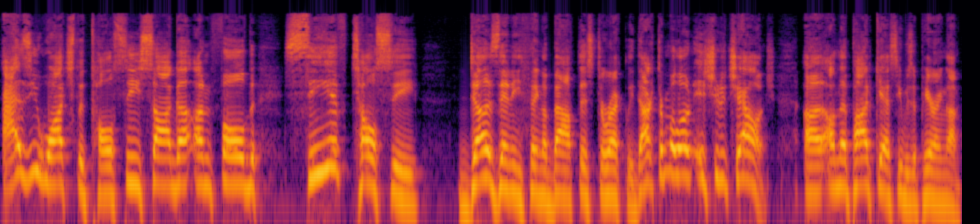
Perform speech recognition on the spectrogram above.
as you watch the Tulsi saga unfold, see if Tulsi does anything about this directly. Dr. Malone issued a challenge uh, on the podcast he was appearing on.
